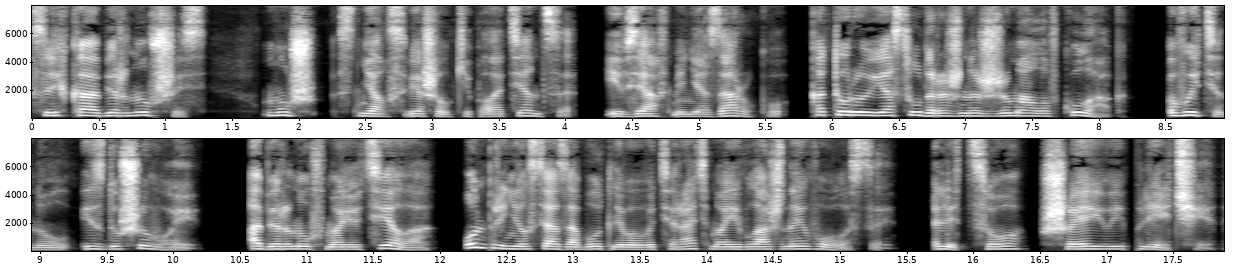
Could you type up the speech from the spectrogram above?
Слегка обернувшись, муж снял с вешалки полотенце и, взяв меня за руку, которую я судорожно сжимала в кулак, вытянул из душевой. Обернув мое тело, он принялся заботливо вытирать мои влажные волосы, лицо, шею и плечи.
